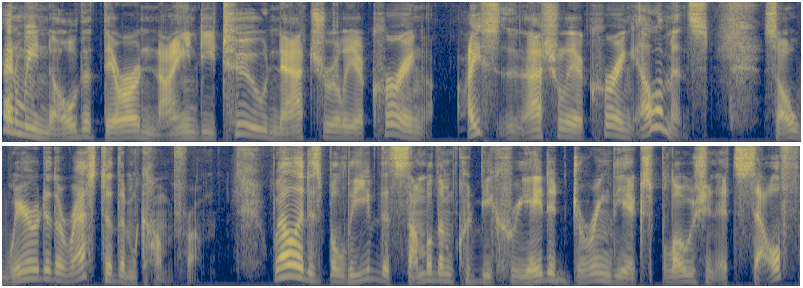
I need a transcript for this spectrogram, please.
And we know that there are 92 naturally occurring naturally occurring elements. So where do the rest of them come from? Well, it is believed that some of them could be created during the explosion itself.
